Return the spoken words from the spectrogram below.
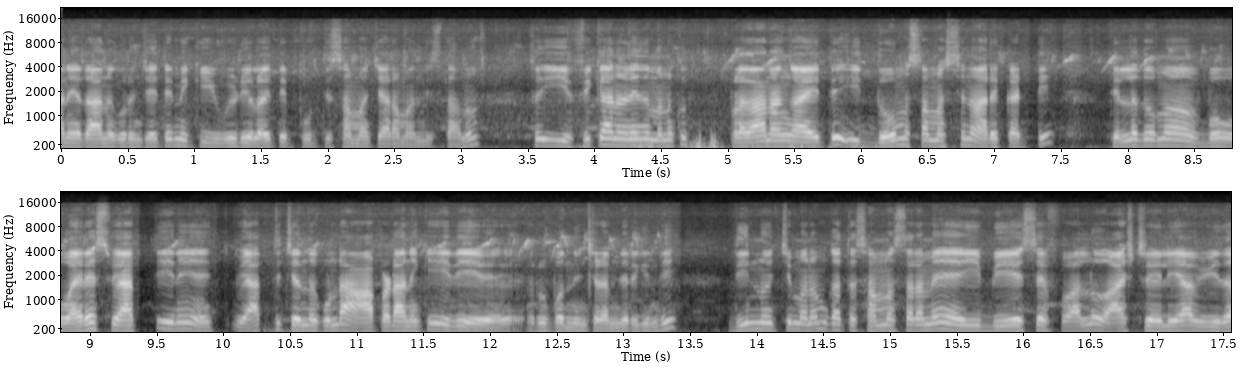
అనే దాని గురించి అయితే మీకు ఈ వీడియోలో అయితే పూర్తి సమాచారం అందిస్తాను. సో ఈ ఎఫికాన్ అనేది మనకు ప్రధానంగా అయితే ఈ దోమ సమస్యను అరికట్టి తెల్లదోమ వైరస్ వ్యాప్తిని వ్యాప్తి చెందకుండా ఆపడానికి ఇది రూపొందించడం జరిగింది. దీన్ని వచ్చి మనం గత సంవత్సరమే ఈ బీఎస్ఎఫ్ వాళ్ళు ఆస్ట్రేలియా వివిధ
